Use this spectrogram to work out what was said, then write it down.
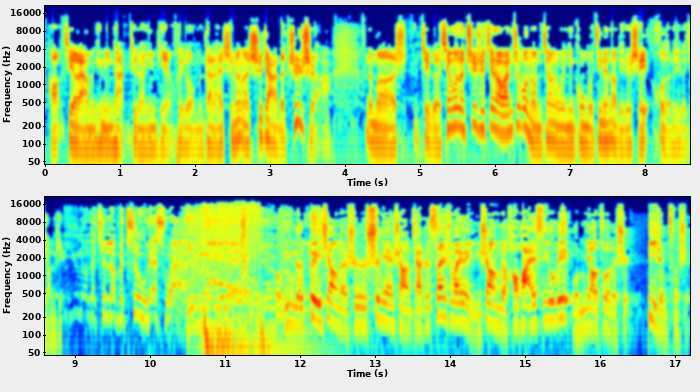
好，接下来我们听听看这段音频会给我们带来什么样的试驾的知识啊？那么这个相关的知识介绍完之后呢，我们将会为您公布今天到底是谁获得了这个奖品。锁定的对象呢是市面上价值三十万元以上的豪华 SUV，我们要做的是避震测试。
